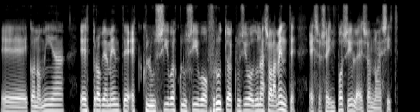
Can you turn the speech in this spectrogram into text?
eh, economía, es propiamente exclusivo, exclusivo, fruto exclusivo de una solamente. Eso es imposible, eso no existe.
